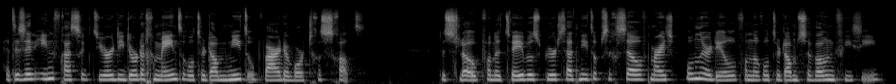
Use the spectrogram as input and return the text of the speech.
Het is een infrastructuur die door de gemeente Rotterdam niet op waarde wordt geschat. De sloop van de Tweebosbuurt staat niet op zichzelf, maar is onderdeel van de Rotterdamse woonvisie.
